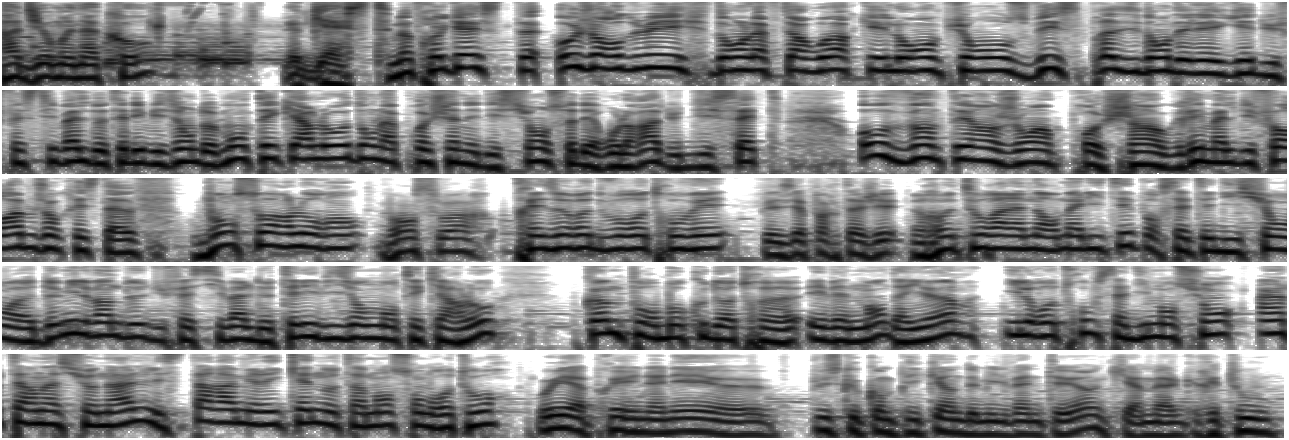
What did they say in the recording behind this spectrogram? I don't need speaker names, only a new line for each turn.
Radio Monaco, le guest.
Notre guest aujourd'hui dans l'Afterwork est Laurent Pionce, vice-président délégué du Festival de télévision de Monte-Carlo, dont la prochaine édition se déroulera du 17 au 21 juin prochain au Grimaldi Forum. Jean-Christophe.
Bonsoir Laurent.
Bonsoir.
Très heureux de vous retrouver.
Plaisir partagé.
Retour à la normalité pour cette édition 2022 du Festival de télévision de Monte-Carlo. Comme pour beaucoup d'autres événements d'ailleurs, il retrouve sa dimension internationale. Les stars américaines notamment sont de retour.
Oui, après une année euh, plus que compliquée en 2021, qui a malgré tout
